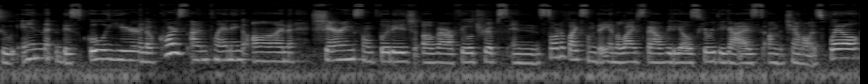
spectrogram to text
to end this school year. And of course, I'm planning on sharing some footage of our field trips and sort of like some day in the lifestyle videos here with you guys on the channel as well.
